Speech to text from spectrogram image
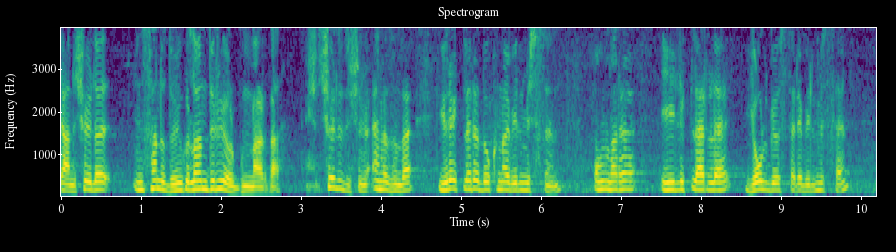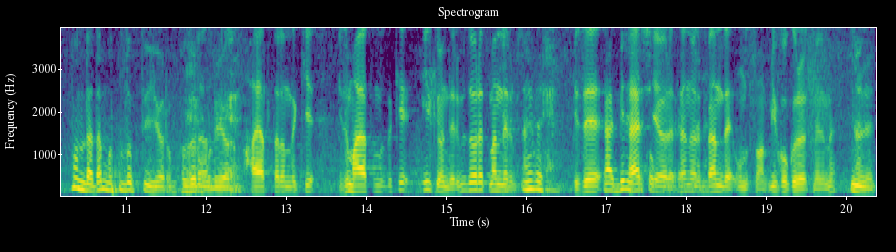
Yani şöyle insanı duygulandırıyor bunlar da. Ş- Şöyle düşünün en azından yüreklere dokunabilmişsin. Onlara iyiliklerle yol gösterebilmişsen bunda da mutluluk duyuyorum, huzur buluyorum. Hayatlarındaki, bizim hayatımızdaki ilk önderimiz öğretmenlerimiz. Evet. Bize Yani her şeyi öğreten, öğretmeni. öğret- ben de unutmam. İlkokul öğretmenimi. Evet.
